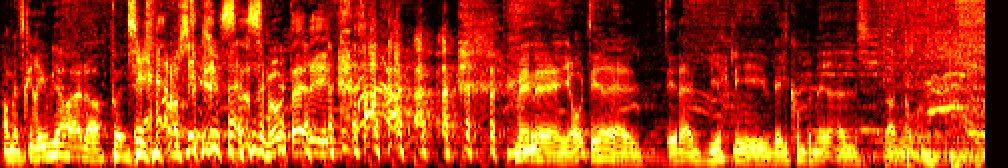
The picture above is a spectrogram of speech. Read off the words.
og man skal rimelig højt op på et tidspunkt. du det så smukt, er det ikke? Men øh, jo, det er da, det er da virkelig velkomponeret flot nummer.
